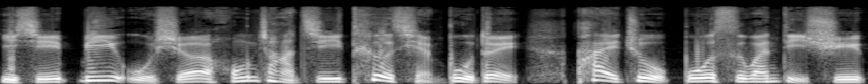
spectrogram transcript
以及 B 五十二轰炸机特遣部队，派驻波斯湾地区。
